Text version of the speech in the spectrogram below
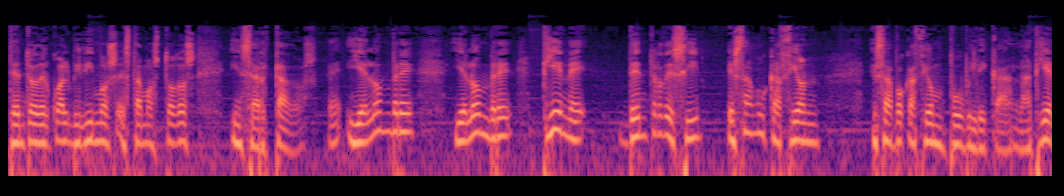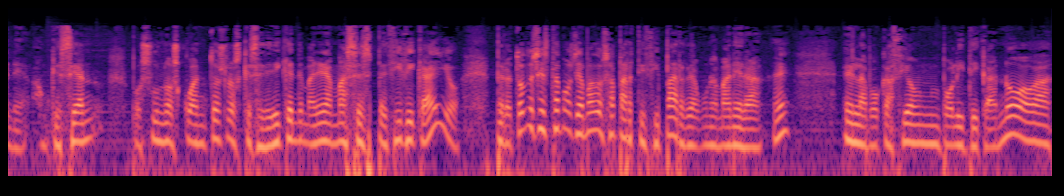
Dentro del cual vivimos estamos todos insertados ¿eh? y el hombre y el hombre tiene dentro de sí esa vocación esa vocación pública la tiene, aunque sean pues unos cuantos los que se dediquen de manera más específica a ello, pero todos estamos llamados a participar de alguna manera ¿eh? en la vocación política, no a,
